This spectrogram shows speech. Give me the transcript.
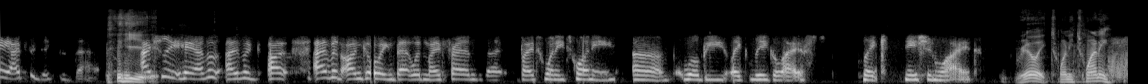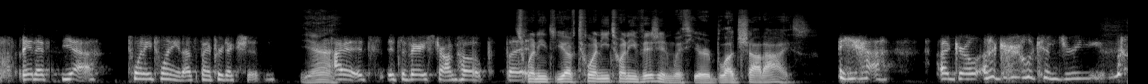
Hey, I predicted that. Yeah. Actually, hey, I have a, I have a, uh, I have an ongoing bet with my friends that by 2020, um, will be like legalized, like nationwide. really, 2020. And if yeah, 2020, that's my prediction. Yeah, I, it's it's a very strong hope, but 20. You have 2020 vision with your bloodshot eyes. yeah, a girl, a girl can dream.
